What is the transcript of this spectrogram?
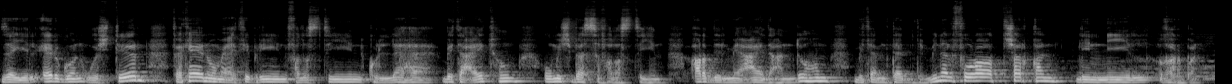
زي الإرجون وشتيرن فكانوا معتبرين فلسطين كلها بتاعتهم ومش بس فلسطين. أرض الميعاد عندهم بتمتد من الفرات شرقا للنيل غربا.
